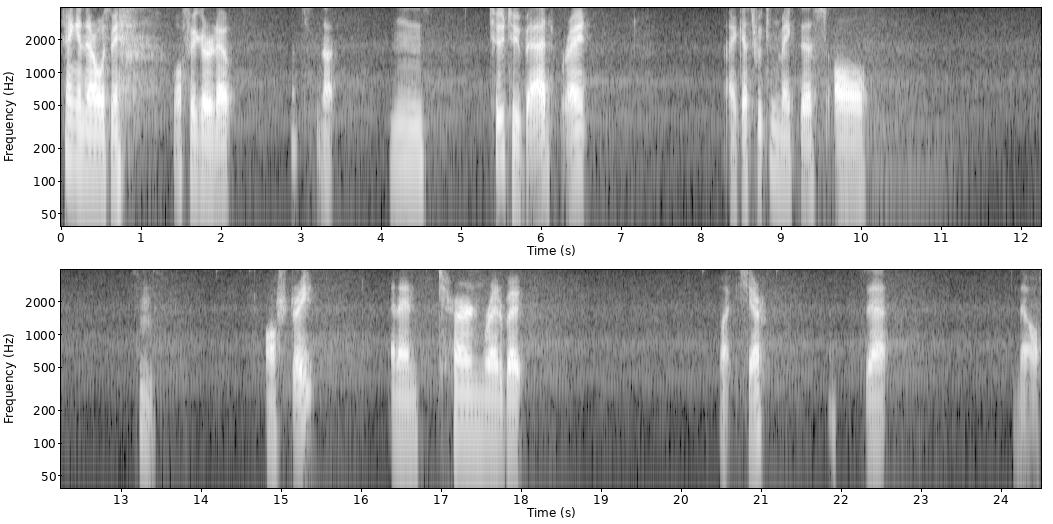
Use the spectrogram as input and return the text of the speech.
hang in there with me. We'll figure it out. That's not mm, too, too bad, right? I guess we can make this all... Hmm. All straight. And then turn right about... What, here? That. No.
